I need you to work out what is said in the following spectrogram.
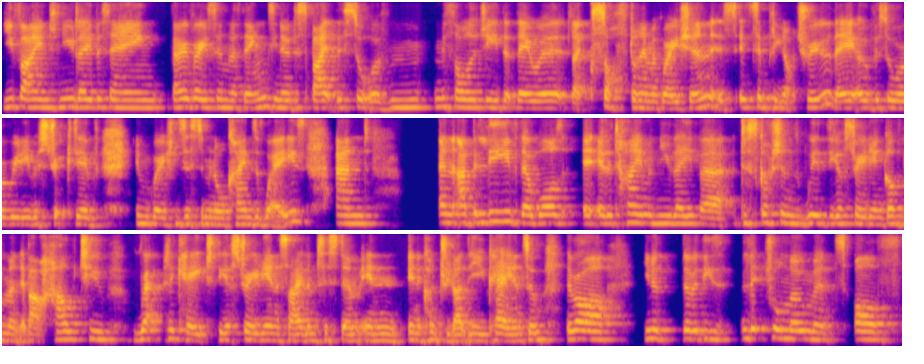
you find New Labour saying very, very similar things, you know, despite this sort of mythology that they were like soft on immigration. It's, it's simply not true. They oversaw a really restrictive immigration system in all kinds of ways. And and I believe there was at the time of New Labour discussions with the Australian government about how to replicate the Australian asylum system in in a country like the UK. And so there are, you know, there are these literal moments of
